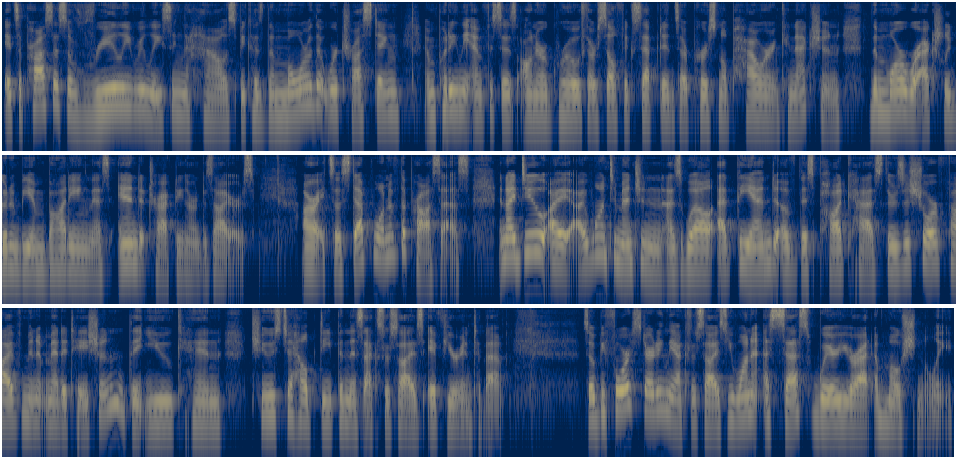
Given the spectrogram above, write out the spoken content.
it's a process of really releasing the house because the more that we're trusting and putting the emphasis on our growth, our self acceptance, our personal power and connection, the more we're actually going to be embodying this and attracting our desires. All right, so step one of the process. And I do, I, I want to mention as well at the end of this podcast, there's a short five minute meditation that you can choose to help deepen this exercise if you're into that. So before starting the exercise, you want to assess where you're at emotionally.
